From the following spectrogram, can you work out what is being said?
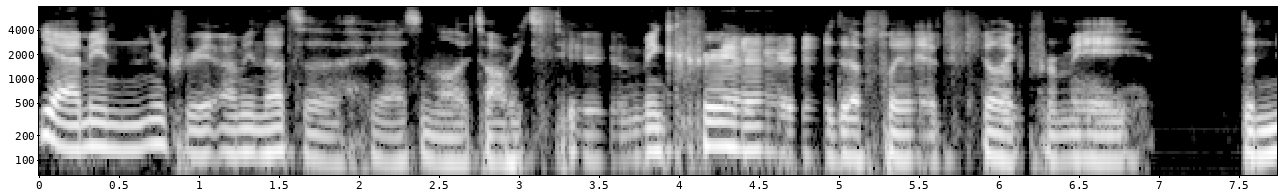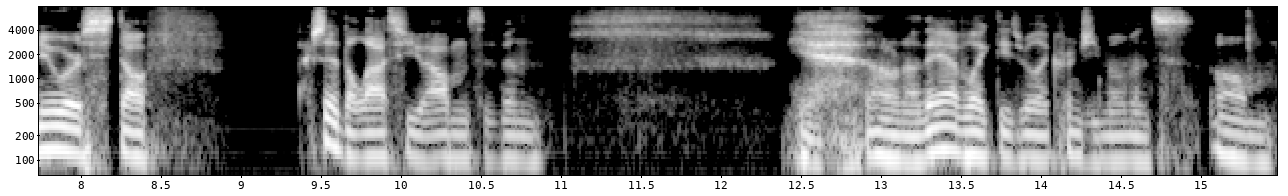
Yeah, I mean, new Kreator. I mean, that's a yeah, that's another topic too. I mean, Kreator definitely. I feel like for me, the newer stuff. Actually, the last few albums have been. Yeah, I don't know. They have like these really cringy moments. Um,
